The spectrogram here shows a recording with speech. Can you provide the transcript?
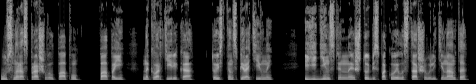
устно расспрашивал папу, папой, на квартире К, то есть конспиративной, и единственное, что беспокоило старшего лейтенанта,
